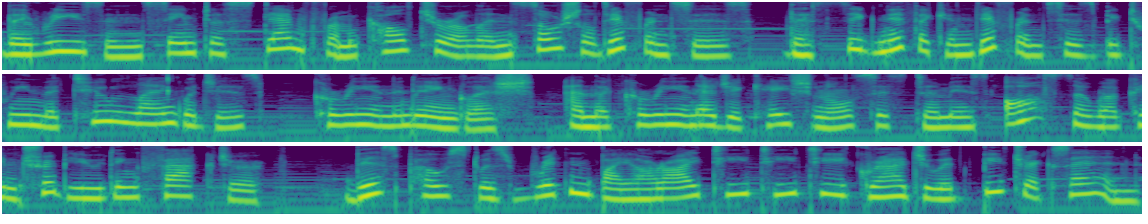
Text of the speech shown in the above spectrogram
the reasons seem to stem from cultural and social differences, the significant differences between the two languages, Korean and English, and the Korean educational system is also a contributing factor. This post was written by RITTT graduate Beatrix N.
